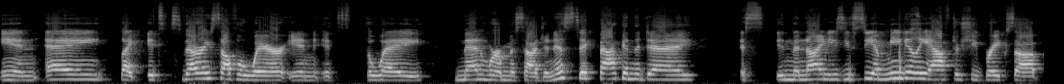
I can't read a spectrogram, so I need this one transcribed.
in a like it's very self-aware in it's the way men were misogynistic back in the day It's in the 90s you see immediately after she breaks up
